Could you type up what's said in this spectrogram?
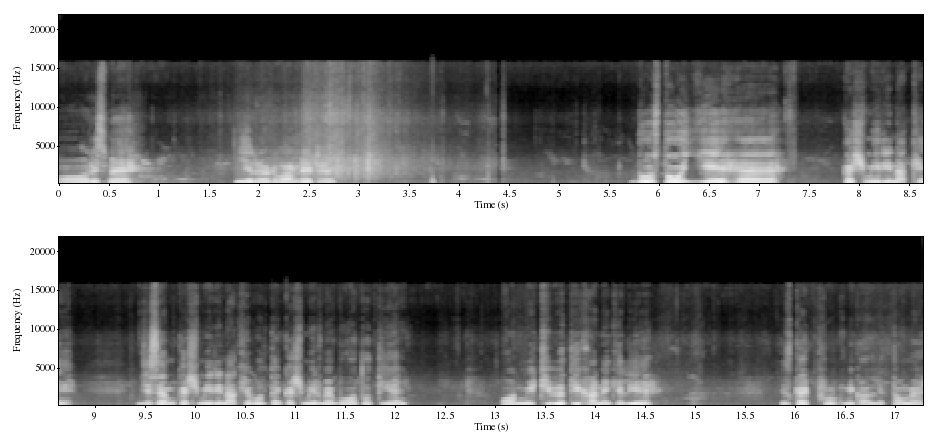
और इसमें ये रेड वार्लेट है। दोस्तों, ये है कश्मीरी नाखें जिसे हम कश्मीरी नाखें बोलते हैं। कश्मीर में बहुत होती हैं और मीठी भी होती है खाने के लिए। इसका एक फ्रूट निकाल लेता हूँ मैं।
